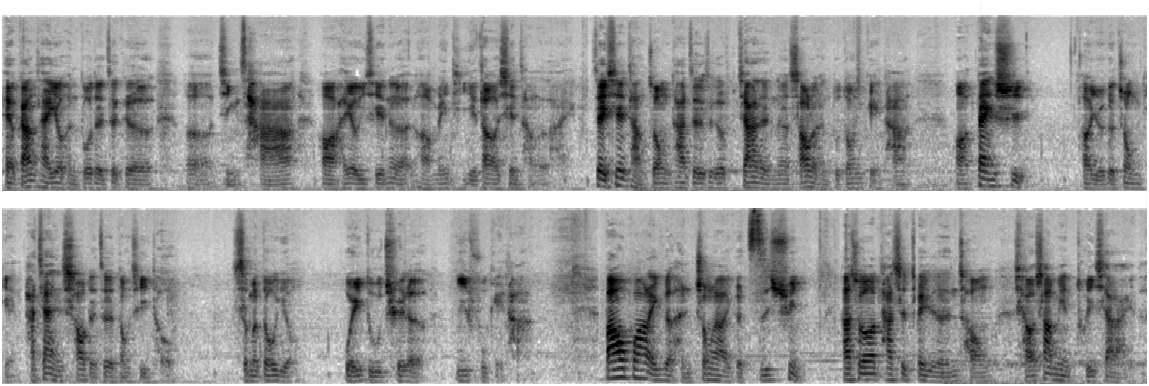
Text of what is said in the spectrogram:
还有刚才有很多的这个呃警察啊，还有一些那个啊媒体也到了现场来。在现场中，他这个这个家人呢烧了很多东西给他啊，但是啊有一个重点，他家人烧的这个东西里头什么都有，唯独缺了衣服给他，包括了一个很重要一个资讯。”他说他是被人从桥上面推下来的，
